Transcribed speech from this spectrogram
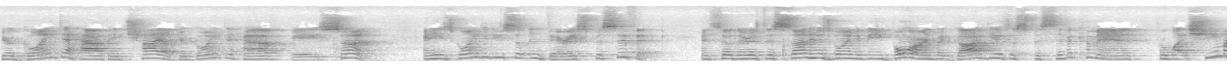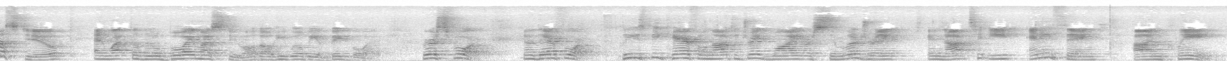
You're going to have a child. You're going to have a son. And he's going to do something very specific. And so there's this son who's going to be born, but God gives a specific command for what she must do and what the little boy must do, although he will be a big boy. Verse 4 Now therefore, please be careful not to drink wine or similar drink and not to eat anything unclean.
